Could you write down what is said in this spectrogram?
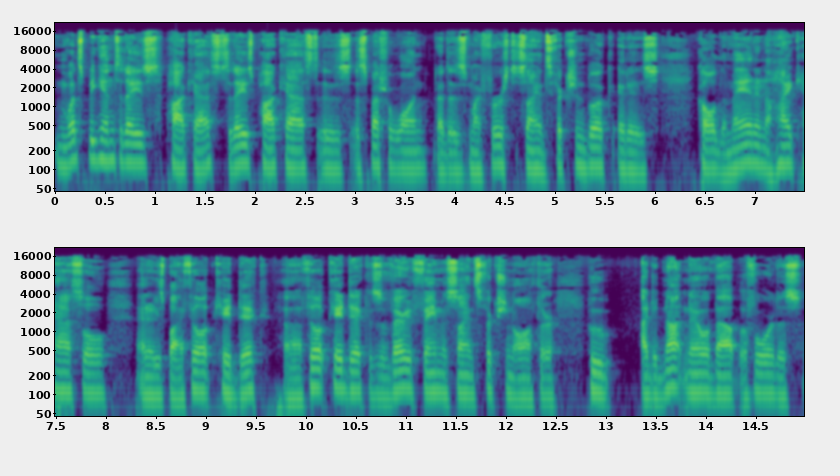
let's begin today's podcast. Today's podcast is a special one. That is my first science fiction book. It is called The Man in the High Castle, and it is by Philip K. Dick. Uh, Philip K. Dick is a very famous science fiction author who I did not know about before this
